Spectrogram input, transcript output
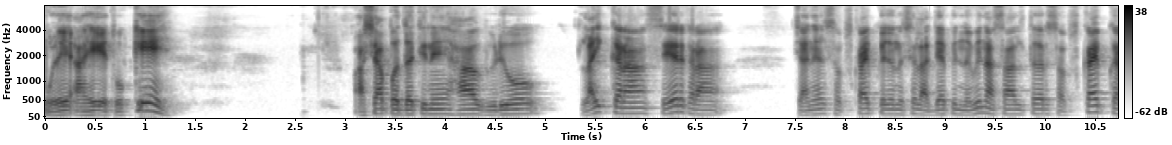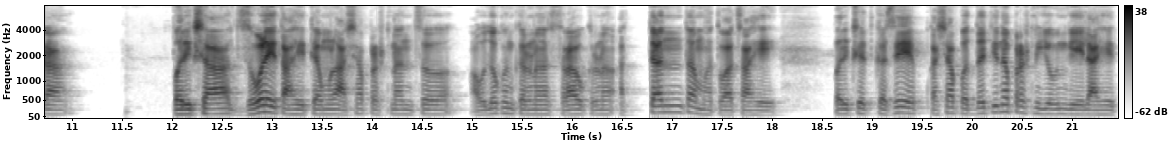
मुळे आहेत ओके? अशा पद्धतीने हा व्हिडिओ लाईक करा शेअर करा. चॅनल सबस्क्राईब केलं नसेल अद्याप नवीन असाल तर सबस्क्राईब करा. परीक्षा जवळ येत आहे त्यामुळं अशा प्रश्नांचं अवलोकन करणं सराव करणं अत्यंत महत्त्वाचं आहे. परीक्षेत कसे कशा पद्धतीनं प्रश्न येऊन गेले आहेत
